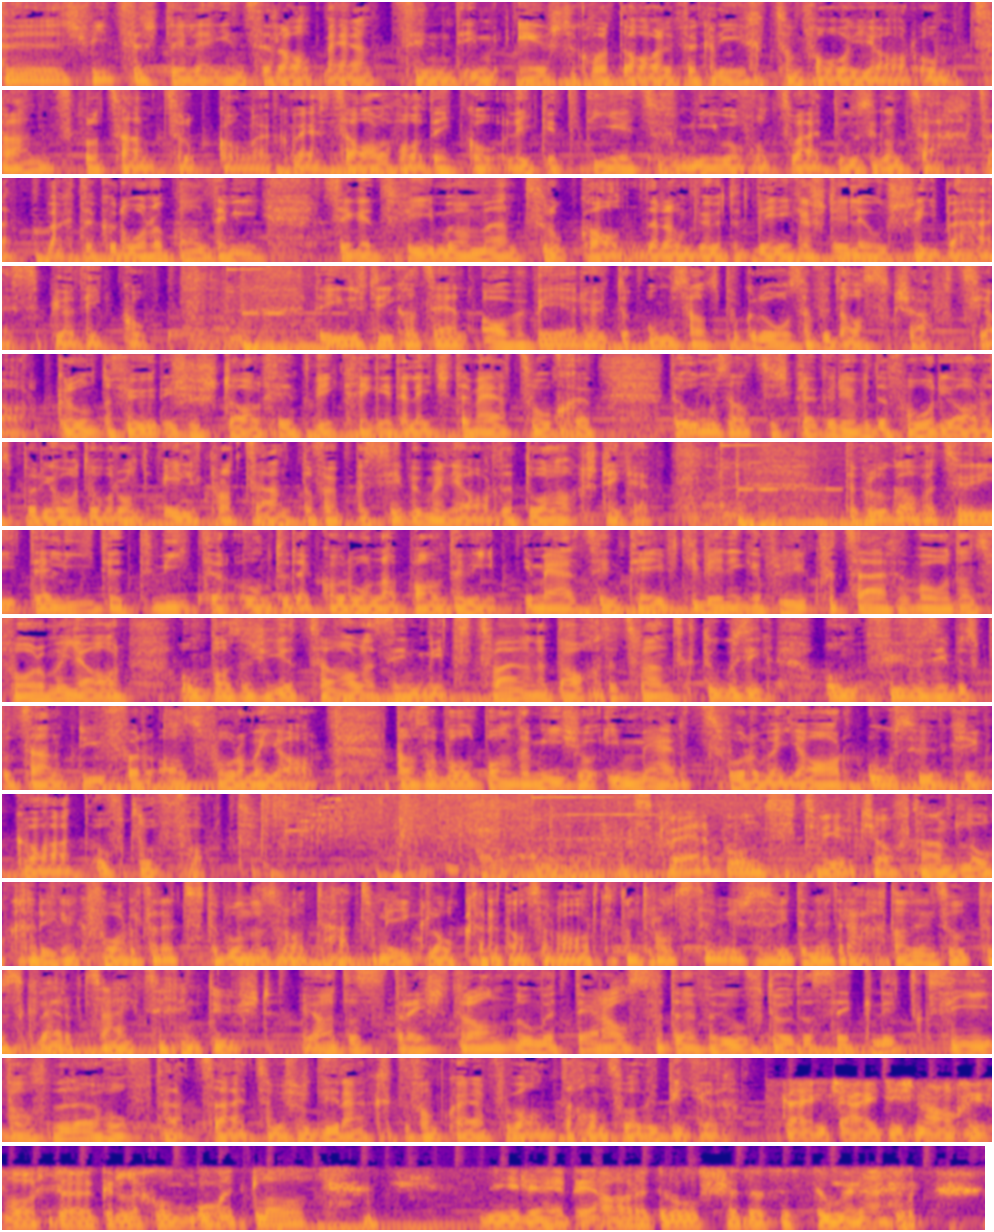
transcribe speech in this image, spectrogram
Die Schweizer Stelleninserat März sind im ersten Quartal im Vergleich zum Vorjahr um 20 Prozent zurückgegangen. Gemäss Zahlen von DECO liegen die jetzt auf dem Niveau von 2016. Wegen der Corona-Pandemie sind die Firmen im Moment zurückhaltender und würden weniger Stellen ausschreiben, heisst bei DECO. Der Industriekonzern ABB erhöht die Umsatzprognose für das Geschäftsjahr. Grund dafür ist eine starke Entwicklung in der letzten Märzwoche. Der Umsatz ist gegenüber der Vorjahresperiode um rund 11 Prozent auf etwa 7 Milliarden Dollar gestiegen. Der Flughafen Zürich der leidet weiter unter der Corona-Pandemie. Im März sind die Hälfte weniger Flüge verzeichnet worden als vor einem Jahr und Passagierzahlen sind mit 228.000 um 75 Prozent tiefer als vor einem Jahr. Das, obwohl die Pandemie schon im März vor einem Jahr Auswirkungen hat auf die Luftfahrt. Das Gewerbe und die Wirtschaft haben Lockerungen gefordert. Der Bundesrat hat mehr gelockert als erwartet. Und trotzdem ist es wieder nicht recht. Adrian Sutter, das Gewerbe zeigt sich enttäuscht. Ja, dass die Restaurant nur Terrassen dürfen auftun, das sei nicht gewesen, was man erhofft hat, sagt zum Beispiel der Direktor vom Gewerbeverband, Hans-Ulrich Bigler. Der Entscheid ist nach wie vor zögerlich und mutlos. Wir äh, beharren darauf, dass es zu einer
